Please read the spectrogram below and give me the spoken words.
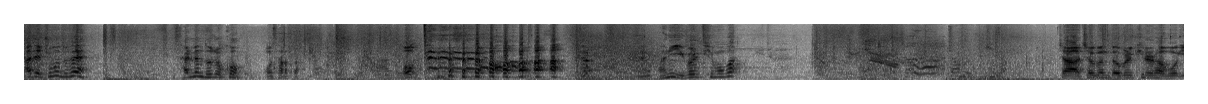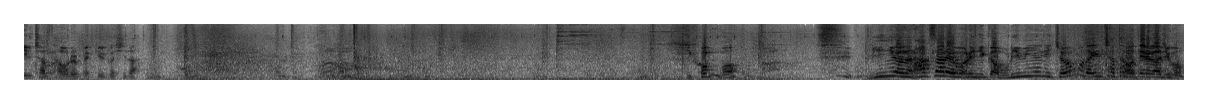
아, 네, 죽어도 돼! 살면 더 좋고. 어, 살았다. 어? 아니, 이걸 티모가? 자, 적은 더블킬을 하고 1차 타워를 뺏길 것이다. 이건 뭐 미니언을 학살해버리니까 우리 미니언이 전부 다 1차 타워 때려가지고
